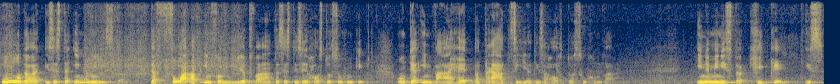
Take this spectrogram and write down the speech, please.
oder ist es der Innenminister, der vorab informiert war, dass es diese Hausdurchsuchung gibt und der in Wahrheit der Drahtzieher dieser Hausdurchsuchung war. Innenminister Kickel ist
